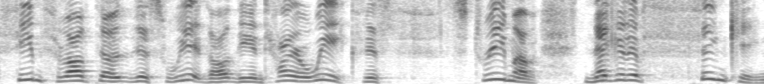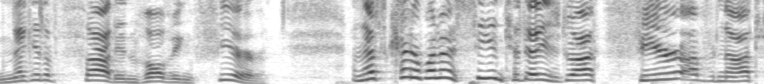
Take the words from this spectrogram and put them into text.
theme throughout the, this week, the, the entire week, this stream of negative thinking, negative thought involving fear. And that's kind of what I see in today's draw fear of not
